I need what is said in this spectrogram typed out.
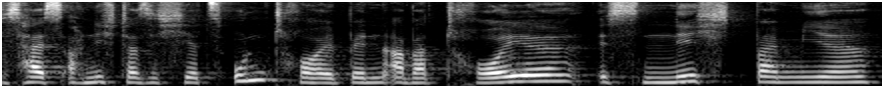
das heißt auch nicht, dass ich jetzt untreu bin, aber Treue ist nicht bei mir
